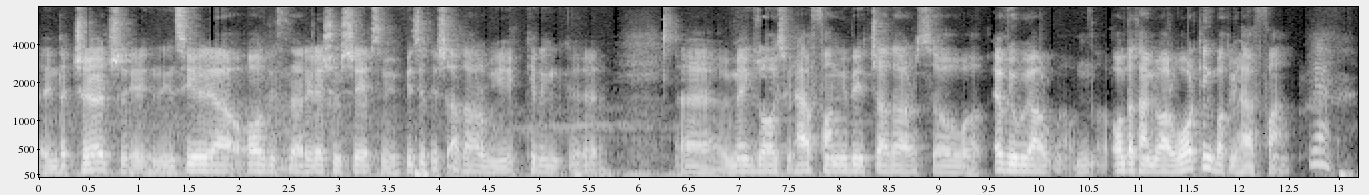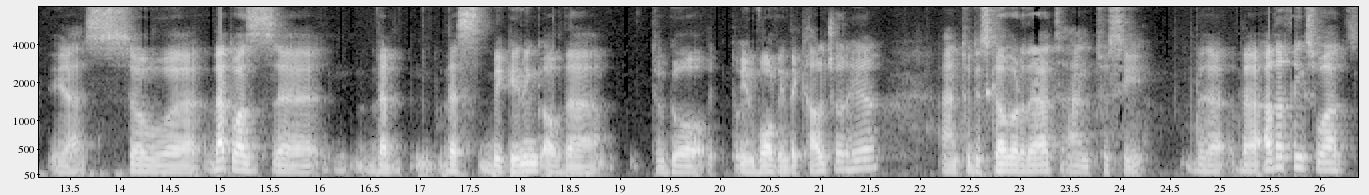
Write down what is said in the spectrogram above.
in the church in, in Syria, all these relationships, we visit each other, we killing, uh, uh, we make jokes, we have fun with each other. So uh, every we are all the time we are working, but we have fun. Yeah. Yes. So uh, that was uh, the this beginning of the to go to involve in the culture here, and to discover that and to see the the other things what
